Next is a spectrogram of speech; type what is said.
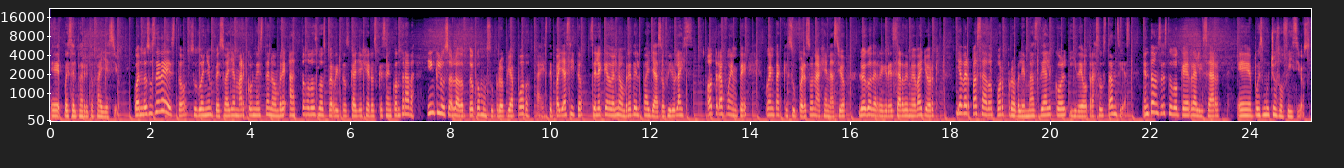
eh, pues el perrito falleció. Cuando sucede esto, su dueño empezó a llamar con este nombre a todos los perritos callejeros que se encontraba. Incluso lo adoptó como su propio apodo. A este payasito se le quedó el nombre del payaso Firulais. Otra fuente cuenta que su personaje nació luego de regresar de Nueva York y haber pasado por problemas de alcohol y de otras sustancias. Entonces tuvo que realizar eh, pues muchos oficios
